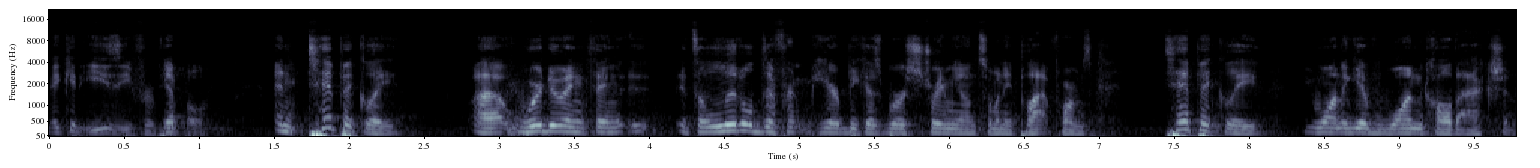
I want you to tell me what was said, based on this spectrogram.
make it easy for people. Yep. And typically, uh, we're doing things, it's a little different here because we're streaming on so many platforms. Typically, you want to give one call to action.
